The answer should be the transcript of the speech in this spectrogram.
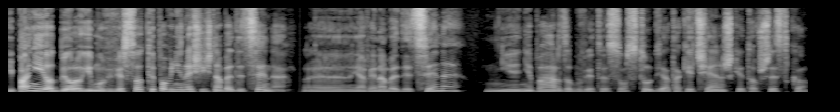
I pani od biologii mówi, wiesz co, ty powinieneś iść na medycynę. E, ja wiem, na medycynę? Nie, nie bardzo, mówię, to są studia takie ciężkie, to wszystko.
